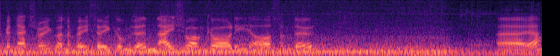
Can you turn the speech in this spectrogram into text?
Be chucking next week when the PC comes in. Nice one, Cody. Awesome, dude. Uh, yeah.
